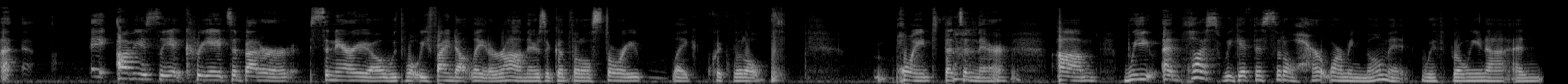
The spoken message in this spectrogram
Uh, it- obviously it creates a better scenario with what we find out later on. There's a good little story, like quick little point that's in there. Um, we and plus we get this little heartwarming moment with Rowena and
